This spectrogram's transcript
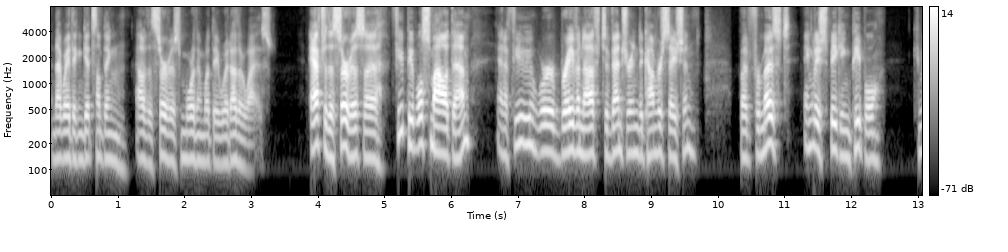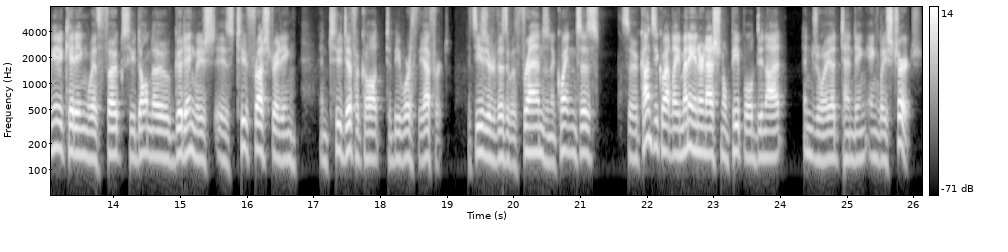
and that way they can get something out of the service more than what they would otherwise. After the service, a few people smile at them, and a few were brave enough to venture into conversation. But for most English speaking people, communicating with folks who don't know good English is too frustrating and too difficult to be worth the effort. It's easier to visit with friends and acquaintances, so consequently, many international people do not enjoy attending English church.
